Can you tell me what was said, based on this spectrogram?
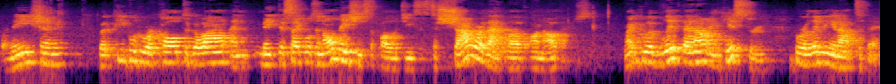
or nation, but people who are called to go out and make disciples in all nations to follow Jesus, to shower that love on others, right? Who have lived that out in history, who are living it out today.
